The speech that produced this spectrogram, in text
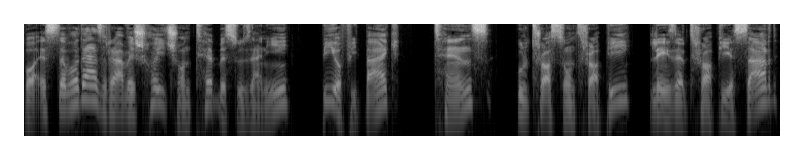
با استفاده از روشهایی چون طب سوزنی، بیوفیدبک، TENS، اولتراسون تراپی، لیزر تراپی سرد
